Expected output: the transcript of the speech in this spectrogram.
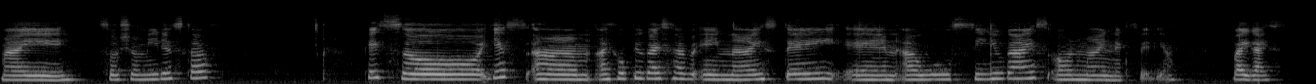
my social media stuff. Okay, so yes, um, I hope you guys have a nice day and I will see you guys on my next video. Bye guys.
